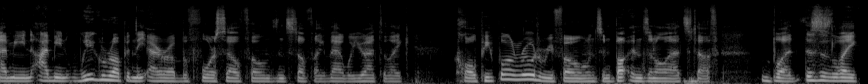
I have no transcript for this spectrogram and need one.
I mean, I mean, we grew up in the era before cell phones and stuff like that, where you had to like call people on rotary phones and buttons and all that stuff. But this is like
